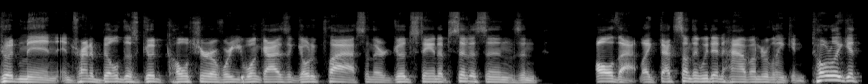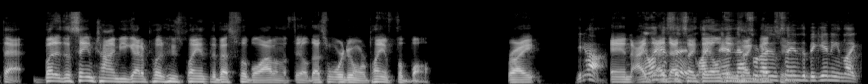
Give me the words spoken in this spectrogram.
good men and trying to build this good culture of where you want guys that go to class and they're good stand-up citizens and all that. Like that's something we didn't have under Lincoln. Totally get that. But at the same time, you got to put who's playing the best football out on the field. That's what we're doing. We're playing football. Right. Yeah. And I, like I, that's said, like the only and thing I that's can what I was to. saying at the beginning. Like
